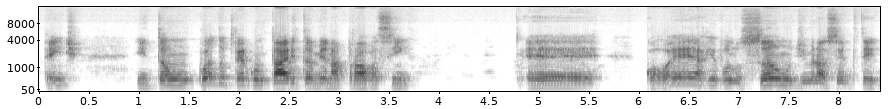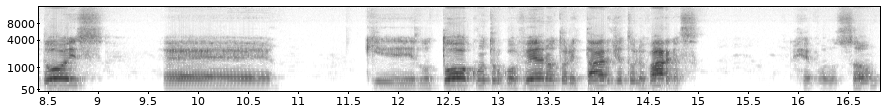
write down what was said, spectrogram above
Entende? Então, quando perguntarem também na prova assim, é, qual é a Revolução de 1932 é, lutou contra o governo autoritário de Getúlio Vargas? Revolução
